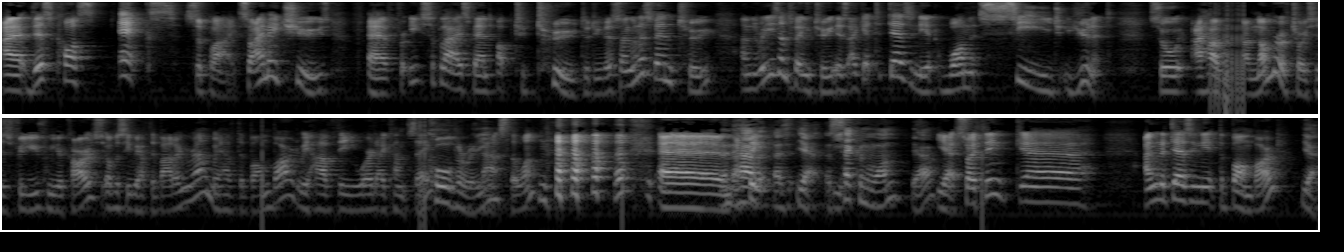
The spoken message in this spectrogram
Uh, this costs X supply. So I may choose uh, for each supply I spend up to two to do this. So I'm going to spend two. And the reason I'm spending two is I get to designate one siege unit. So I have a number of choices for you from your cards. Obviously, we have the battering ram, we have the bombard, we have the word I can't say. Culvery. That's the one. um, and have think, a, yeah a second one. Yeah. yeah, so I think uh, I'm going to designate the bombard. Yeah,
